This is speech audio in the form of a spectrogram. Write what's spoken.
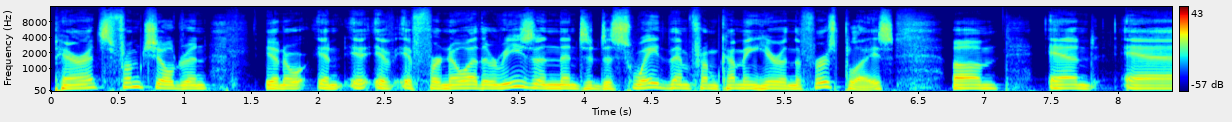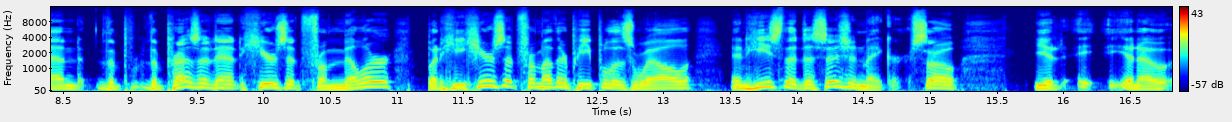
parents from children in, know, in if, if for no other reason than to dissuade them from coming here in the first place. Um, and and the the president hears it from Miller, but he hears it from other people as well, and he's the decision maker. So, you you know,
